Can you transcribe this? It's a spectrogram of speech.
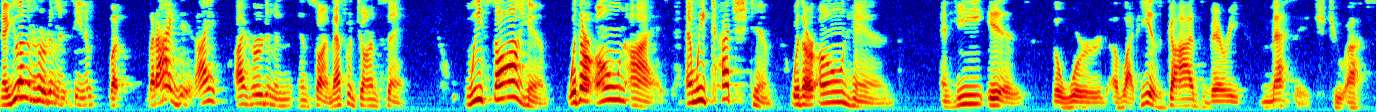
Now, you haven't heard him and seen him, but, but I did. I, I heard him and, and saw him. That's what John's saying. We saw him with our own eyes, and we touched him with our own hands, and he is the word of life. He is God's very message to us.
